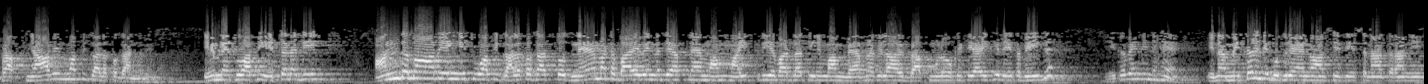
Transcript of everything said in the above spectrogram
ප්‍රඥාවෙන් අපි ගලප ගන්න වෙනවා. එහෙම නැතුව අපි එතනදී අන්ධභාවයෙන් යුතුව අපි ගලපගත්තොත් නෑ මට බය වෙන්න දෙයක් නෑ මම මෛත්‍රිය වඩලා තියෙන මම මරණ වෙලාවේ බ්‍රහ්ම ලෝකෙට යයි කියලා ඒක වෙයිද? ඒක වෙන්නේ නැහැ. එහෙනම් මෙතනදී බුදුරජාණන් වහන්සේ දේශනා කරන්නේ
